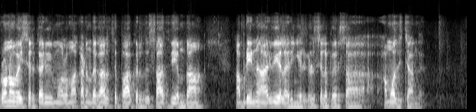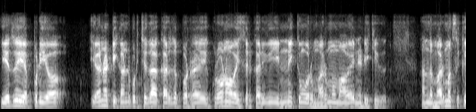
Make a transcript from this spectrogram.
குரோனோவைசர் கருவி மூலமாக கடந்த காலத்தை பார்க்குறது சாத்தியம்தான் அப்படின்னு அறிவியல் அறிஞர்கள் சில பேர் சா ஆமோதித்தாங்க எது எப்படியோ ஏனட்டி கண்டுபிடிச்சதாக கருதப்படுற குரோனோவைசர் கருவி இன்றைக்கும் ஒரு மர்மமாகவே நீடிக்குது. அந்த மர்மத்துக்கு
